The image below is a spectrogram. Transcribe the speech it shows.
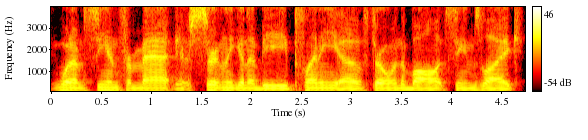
what I'm seeing from Matt. There's certainly going to be plenty of throwing the ball, it seems like.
